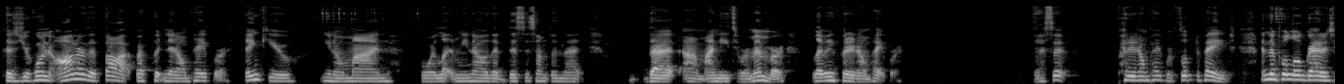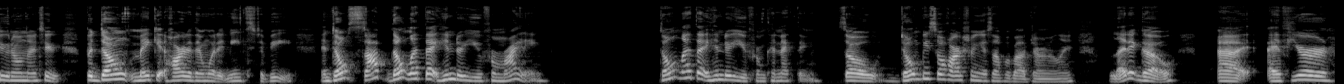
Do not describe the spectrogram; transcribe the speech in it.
because you're going to honor the thought by putting it on paper thank you you know, mind for letting me know that this is something that that um, I need to remember. Let me put it on paper. That's it. Put it on paper. Flip the page, and then put a little gratitude on there too. But don't make it harder than what it needs to be, and don't stop. Don't let that hinder you from writing. Don't let that hinder you from connecting. So don't be so harsh on yourself about journaling. Let it go. Uh, if you're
